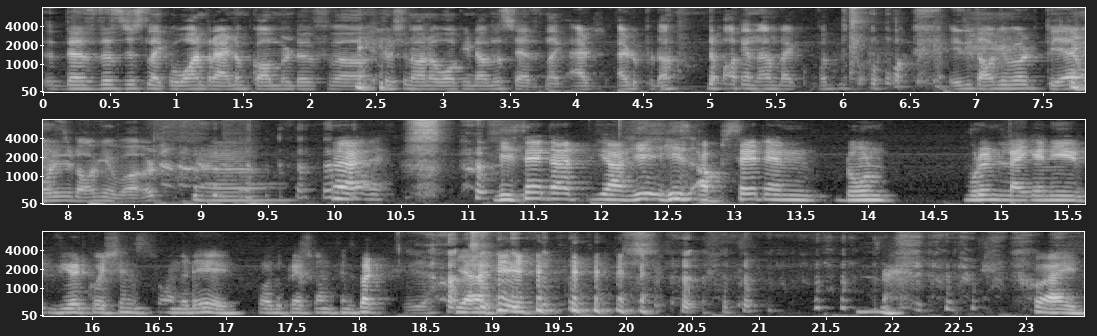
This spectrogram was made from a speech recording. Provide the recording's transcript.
there's this just like one random comment of uh, Horner walking down the stairs, like I, I had to put down dog, and I'm like, what? The, is he talking about Pierre? What is he talking about? Uh, he said that yeah he he's upset and don't wouldn't like any weird questions on the day for the press conference but yeah. yeah quite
